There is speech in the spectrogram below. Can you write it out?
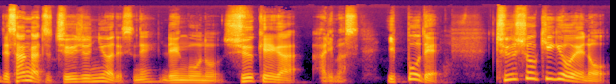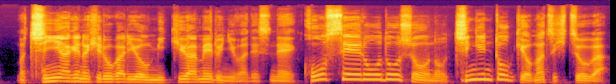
で3月中旬にはですね連合の集計があります。一方で中小企業への賃上げの広がりを見極めるにはですね厚生労働省の賃金統計を待つ必要が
